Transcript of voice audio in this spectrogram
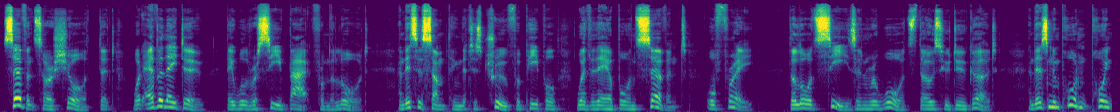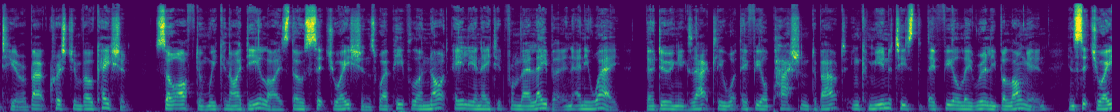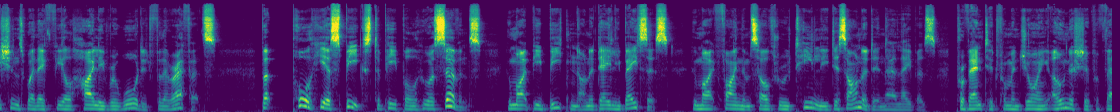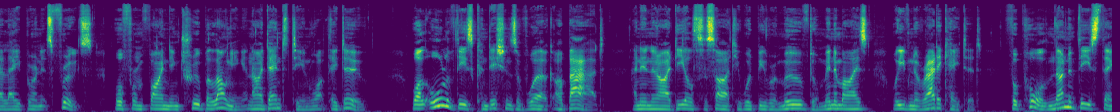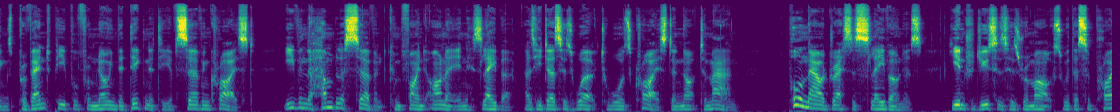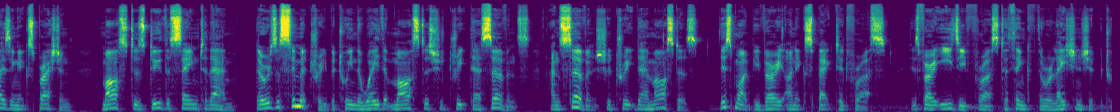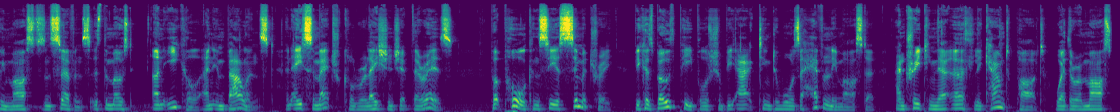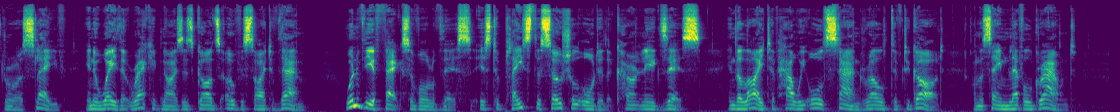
Servants are assured that whatever they do, they will receive back from the Lord, and this is something that is true for people whether they are bondservant or free. The Lord sees and rewards those who do good, and there's an important point here about Christian vocation. So often we can idealize those situations where people are not alienated from their labor in any way. They're doing exactly what they feel passionate about in communities that they feel they really belong in, in situations where they feel highly rewarded for their efforts. But Paul here speaks to people who are servants, who might be beaten on a daily basis, who might find themselves routinely dishonored in their labors, prevented from enjoying ownership of their labor and its fruits, or from finding true belonging and identity in what they do. While all of these conditions of work are bad, and in an ideal society would be removed or minimized or even eradicated, for Paul, none of these things prevent people from knowing the dignity of serving Christ. Even the humblest servant can find honor in his labor as he does his work towards Christ and not to man. Paul now addresses slave owners. He introduces his remarks with a surprising expression Masters do the same to them. There is a symmetry between the way that masters should treat their servants and servants should treat their masters. This might be very unexpected for us. It's very easy for us to think of the relationship between masters and servants as the most unequal and imbalanced and asymmetrical relationship there is. But Paul can see a symmetry because both people should be acting towards a heavenly master and treating their earthly counterpart, whether a master or a slave, in a way that recognizes God's oversight of them. One of the effects of all of this is to place the social order that currently exists in the light of how we all stand relative to God on the same level ground.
